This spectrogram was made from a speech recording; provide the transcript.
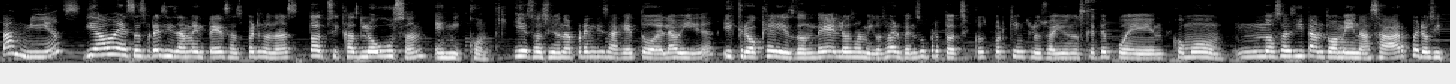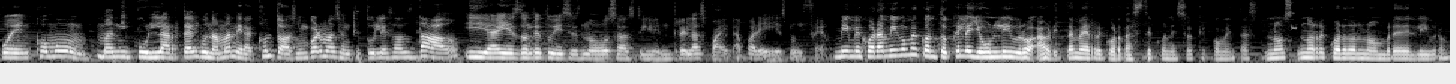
tan mías y a veces precisamente esas personas tóxicas lo usan en mi contra. Y eso ha sido un aprendizaje de toda la vida y creo que es donde los amigos se vuelven súper tóxicos porque incluso hay unos que te pueden como, no sé si tanto amenazar, pero sí pueden como manipularte de alguna manera con toda esa información que tú les has dado y ahí es donde tú dices, no, o sea, estoy entre la espalda y la pared y es muy feo. Mi mejor amigo me contó que leyó un libro, ahorita me recordaste con eso que comentas, no, no recuerdo el nombre del libro,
